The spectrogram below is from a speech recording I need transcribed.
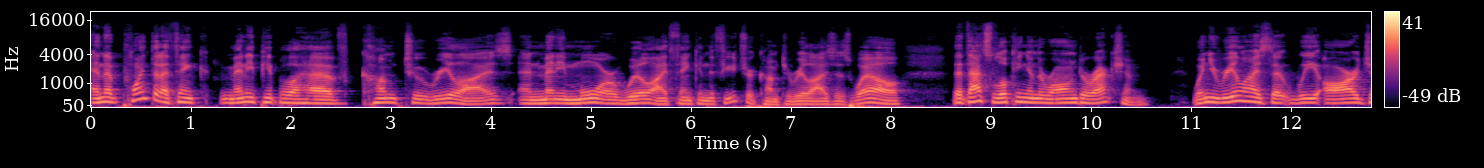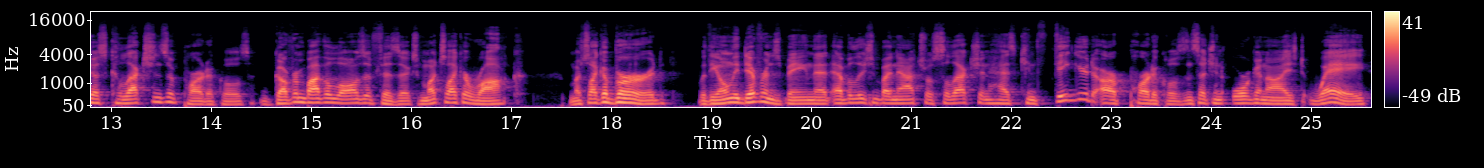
And the point that I think many people have come to realize, and many more will, I think, in the future come to realize as well, that that's looking in the wrong direction. When you realize that we are just collections of particles governed by the laws of physics, much like a rock, much like a bird, with the only difference being that evolution by natural selection has configured our particles in such an organized way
